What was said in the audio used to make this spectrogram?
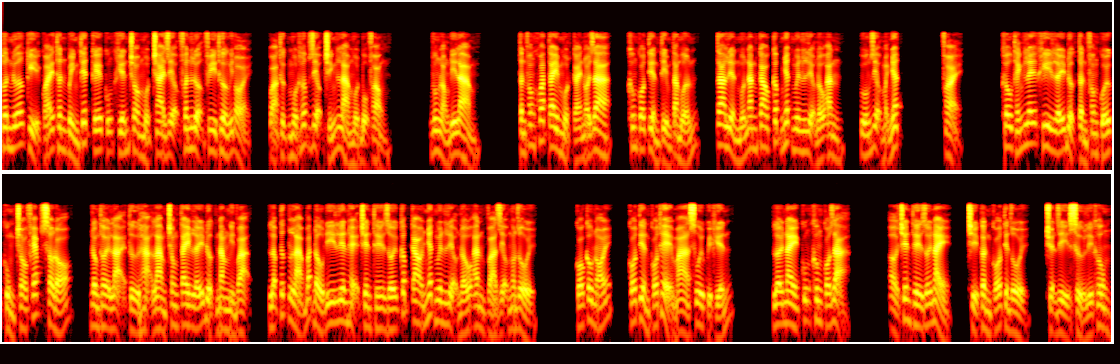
hơn nữa kỳ quái thân bình thiết kế cũng khiến cho một chai rượu phân lượng phi thường ít ỏi, quả thực một hớp rượu chính là một bộ phòng. Vung lòng đi làm tần phong khoát tay một cái nói ra, không có tiền tìm ta mớn ta liền muốn ăn cao cấp nhất nguyên liệu nấu ăn, uống rượu mạnh nhất. Phải. Khâu thánh lễ khi lấy được tần phong cuối cùng cho phép sau đó, đồng thời lại từ hạ làm trong tay lấy được năm nghìn vạn, lập tức là bắt đầu đi liên hệ trên thế giới cấp cao nhất nguyên liệu nấu ăn và rượu ngon rồi. Có câu nói, có tiền có thể mà xui quỷ khiến. Lời này cũng không có giả. Ở trên thế giới này, chỉ cần có tiền rồi, chuyện gì xử lý không?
